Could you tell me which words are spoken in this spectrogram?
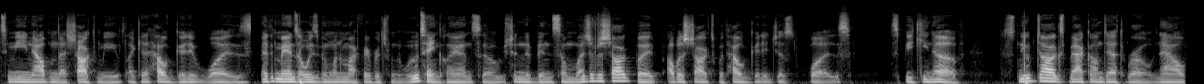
to me an album that shocked me, like how good it was. Method Man's always been one of my favorites from the Wu Tang Clan, so shouldn't have been so much of a shock, but I was shocked with how good it just was. Speaking of, Snoop Dogg's back on death row. Now,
